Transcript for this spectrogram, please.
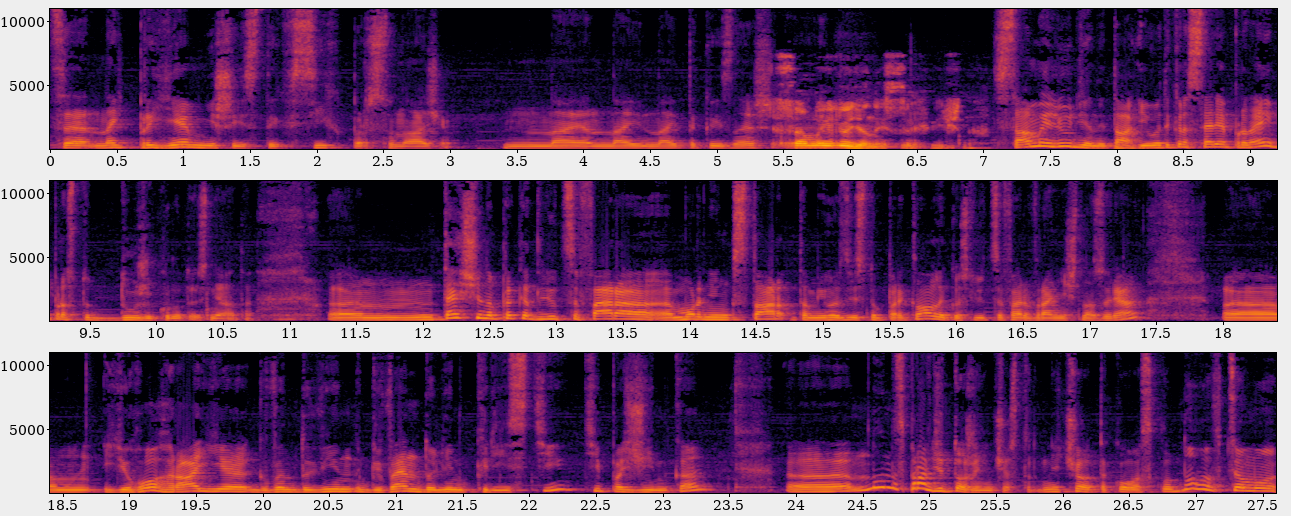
це найприємніший з тих всіх персонажів. Най, най, най такий, знаєш, Самий е, людяний з цих вічних. Самий людяний, так. І от якраз серія про неї просто дуже круто знята. Ем, те, що, наприклад, Люцифера е, Morning Star, там його, звісно, переклали, якось Люцифер Вранішна зоря. Ем, його грає Гвендолін, Гвендолін Крісті, типа жінка. Е, ну, насправді теж нічого нічого такого складного в цьому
